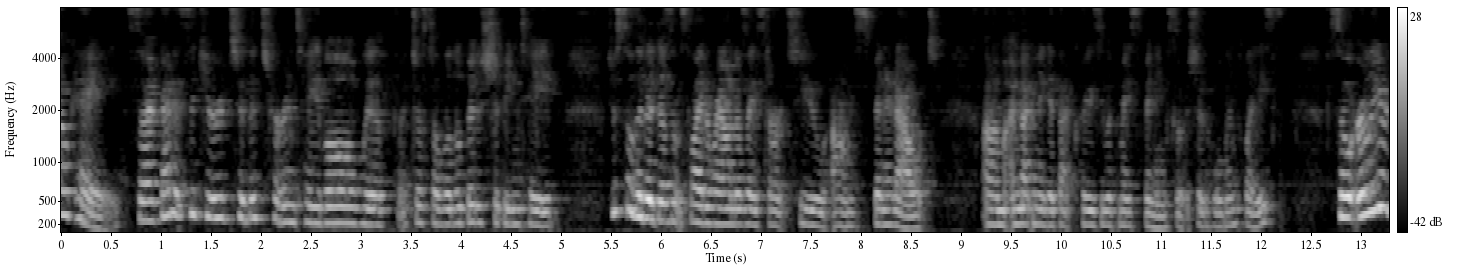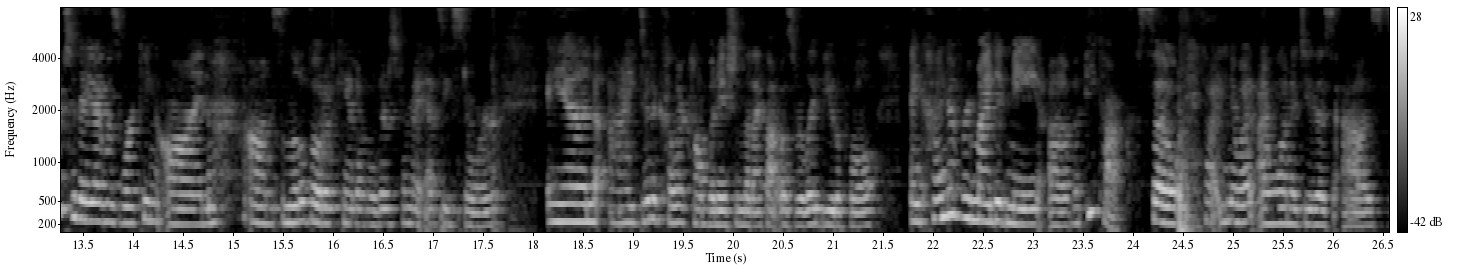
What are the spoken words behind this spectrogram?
Okay, so I've got it secured to the turntable with just a little bit of shipping tape just so that it doesn't slide around as I start to um, spin it out. Um, I'm not gonna get that crazy with my spinning, so it should hold in place. So earlier today, I was working on um, some little votive candle holders for my Etsy store, and I did a color combination that I thought was really beautiful and kind of reminded me of a peacock. So I thought, you know what, I wanna do this as,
